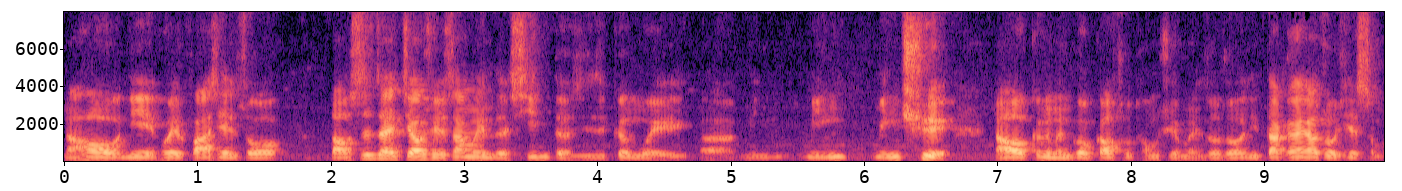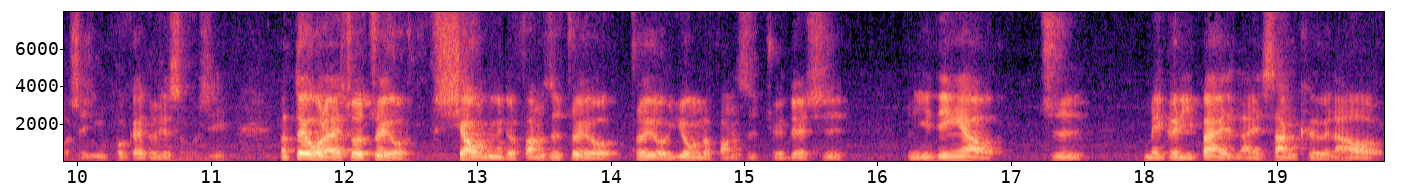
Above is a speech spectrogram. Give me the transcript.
然后你也会发现说，老师在教学上面的心得其实更为呃明明明确。然后更能够告诉同学们说说你大概要做些什么事情，不该做些什么事情。那对我来说最有效率的方式，最有最有用的方式，绝对是你一定要是每个礼拜来上课，然后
